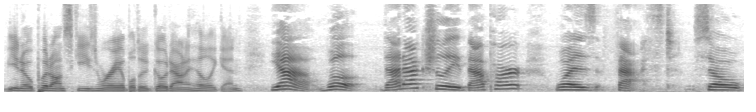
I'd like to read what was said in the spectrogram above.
you know, put on skis and were able to go down a hill again? Yeah, well, that actually, that part was fast. So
